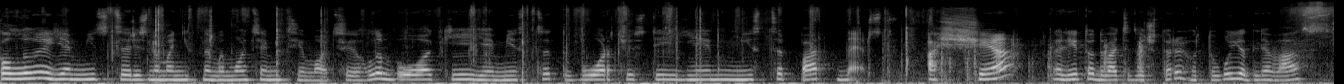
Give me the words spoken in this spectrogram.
Коли є місце різноманітним емоціям, і ці емоції глибокі, є місце творчості, є місце партнерств. А ще літо 2024 готує для вас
